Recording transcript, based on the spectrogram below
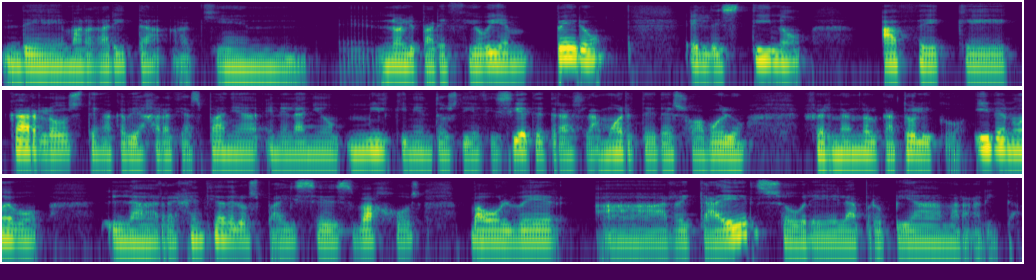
de Margarita, a quien eh, no le pareció bien, pero el destino hace que Carlos tenga que viajar hacia España en el año 1517 tras la muerte de su abuelo Fernando el Católico y de nuevo la regencia de los Países Bajos va a volver a recaer sobre la propia Margarita.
